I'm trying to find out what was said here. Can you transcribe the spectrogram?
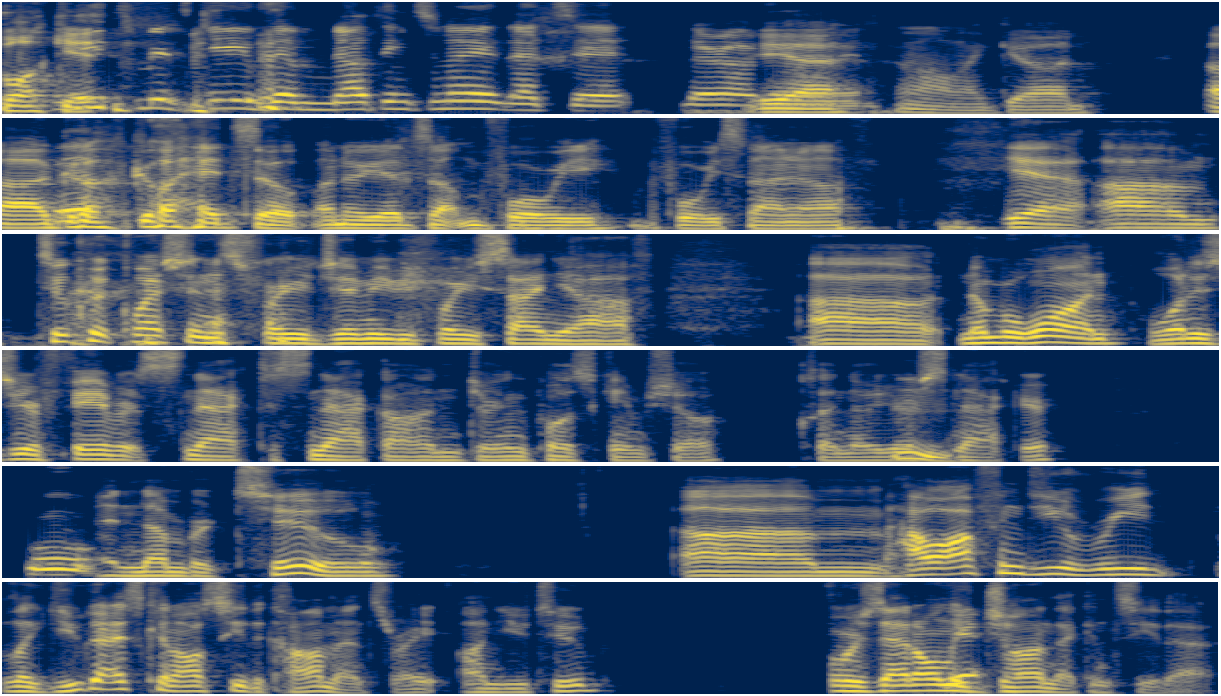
it Smith gave them nothing tonight. That's it. They're out. Yeah. Oh my god. Uh, go go ahead, Soap. I know you had something before we before we sign off. Yeah. Um, two quick questions for you, Jimmy, before you sign you off. Uh, number one, what is your favorite snack to snack on during the post game show? Because I know you're Hmm. a snacker. Ooh. And number two, Um, how often do you read? Like, you guys can all see the comments, right, on YouTube, or is that only Yeah. John that can see that?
